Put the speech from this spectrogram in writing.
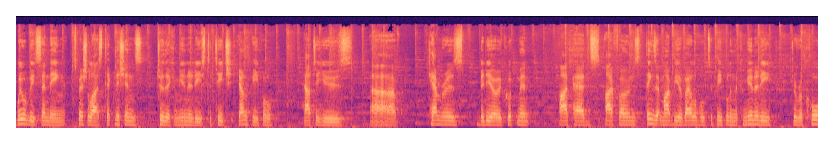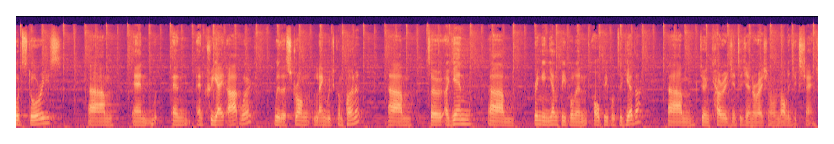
We will be sending specialised technicians to their communities to teach young people how to use uh, cameras, video equipment, iPads, iPhones, things that might be available to people in the community to record stories um, and, and, and create artwork with a strong language component. Um, so again, um, bringing young people and old people together um, to encourage intergenerational knowledge exchange.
